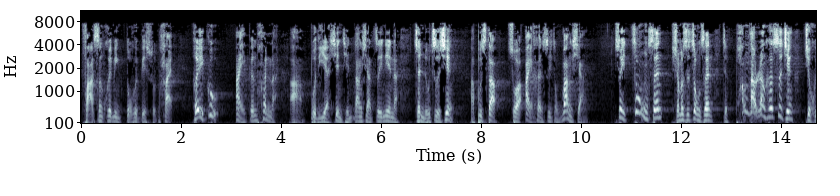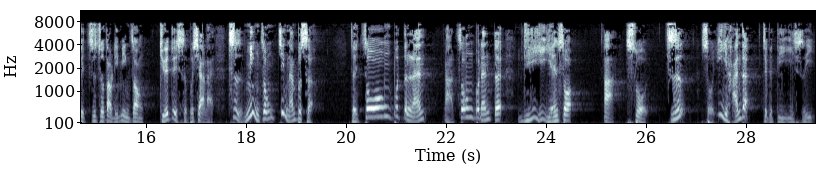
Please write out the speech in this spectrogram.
法身慧命都会被损害。何以故？爱跟恨呢，啊，不离啊，现前当下这一念呢，真如自性啊，不知道说爱恨是一种妄想。所以众生，什么是众生？就碰到任何事情，就会执着到临命中，绝对舍不下来。至命中竟然不舍，这终不得人啊，终不能得离于言说啊，所执所意含的这个第一实义，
